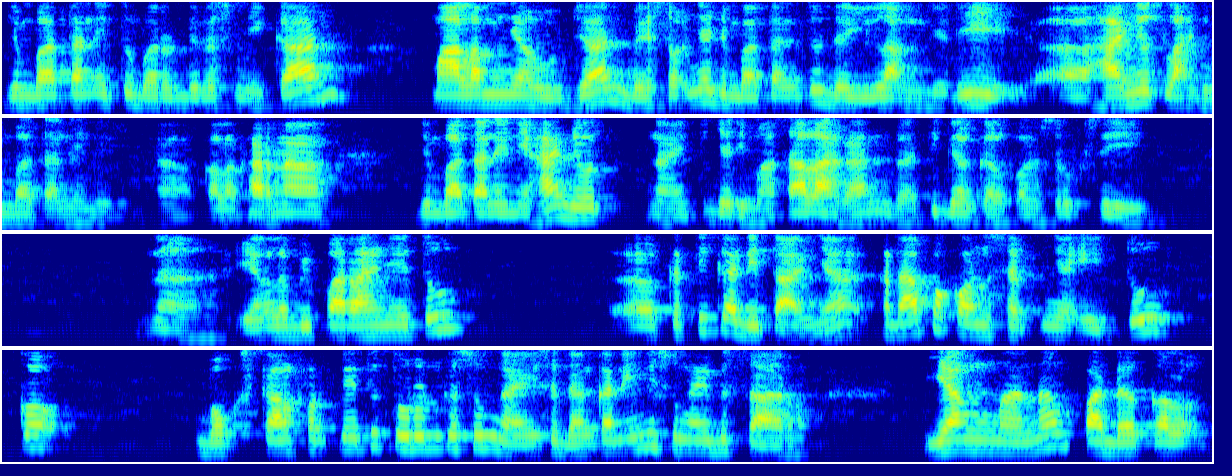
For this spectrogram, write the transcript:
jembatan itu baru diresmikan, malamnya hujan, besoknya jembatan itu udah hilang. Jadi uh, hanyutlah jembatan ini. Nah, kalau karena jembatan ini hanyut, nah itu jadi masalah kan, berarti gagal konstruksi. Nah, yang lebih parahnya itu eh, ketika ditanya kenapa konsepnya itu kok box culvertnya itu turun ke sungai, sedangkan ini sungai besar, yang mana pada kalau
